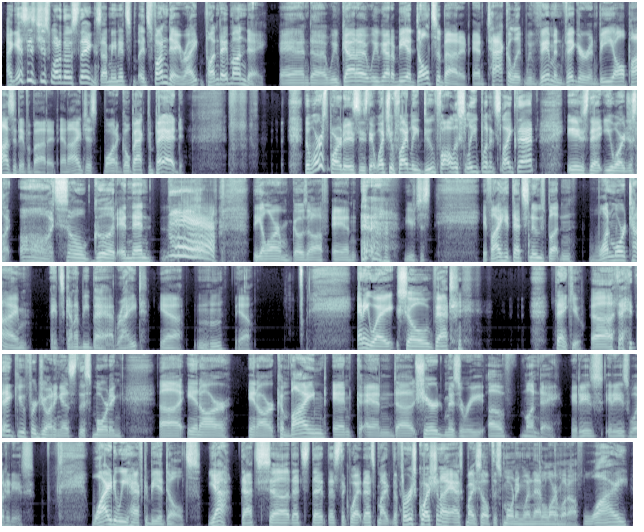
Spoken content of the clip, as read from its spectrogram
I guess it's just one of those things. I mean, it's it's fun day, right? Fun day Monday, and uh, we've got to we've got to be adults about it and tackle it with vim and vigor and be all positive about it. And I just want to go back to bed. The worst part is, is that once you finally do fall asleep when it's like that, is that you are just like, oh, it's so good, and then the alarm goes off, and you're just, if I hit that snooze button one more time, it's gonna be bad, right? Yeah. Mm-hmm. Yeah. Anyway, so that. thank you. Uh, th- thank you for joining us this morning uh, in our in our combined and and uh, shared misery of Monday. It is it is what it is. Why do we have to be adults? Yeah, that's uh, that's that that's the that's my the first question I asked myself this morning when that alarm went off. Why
